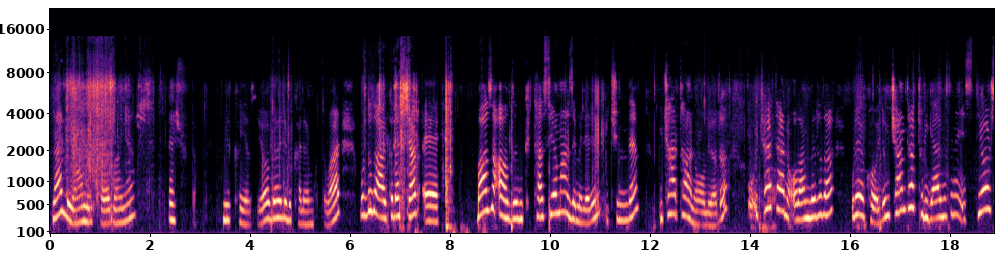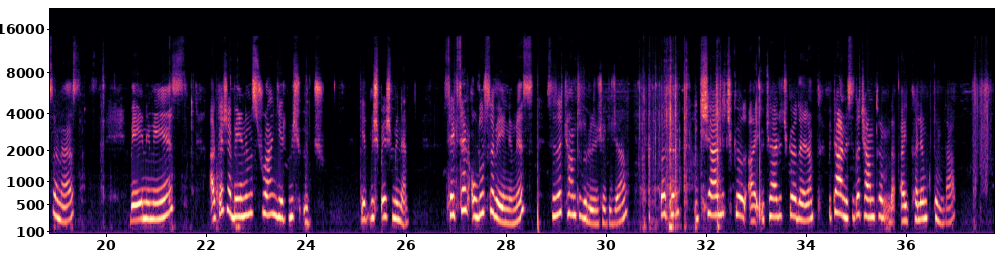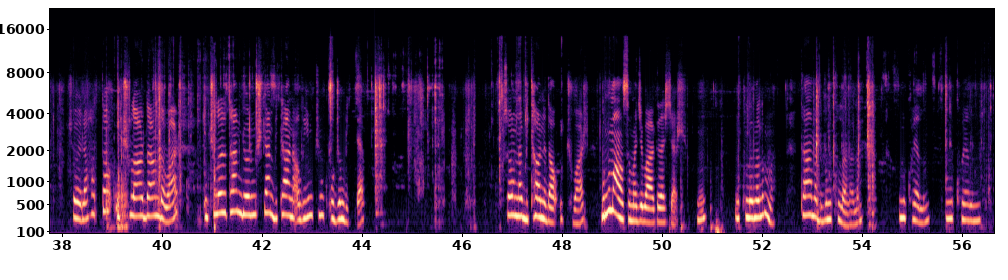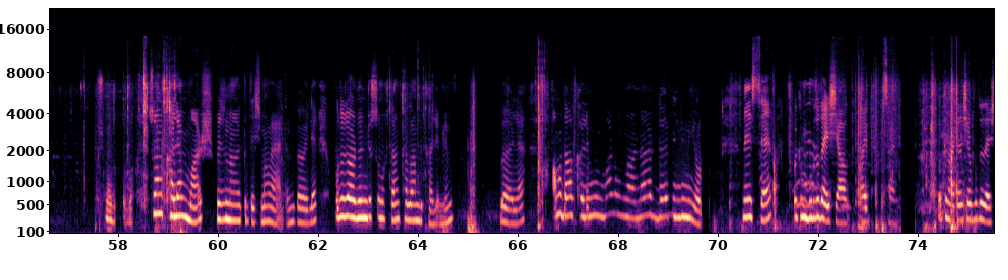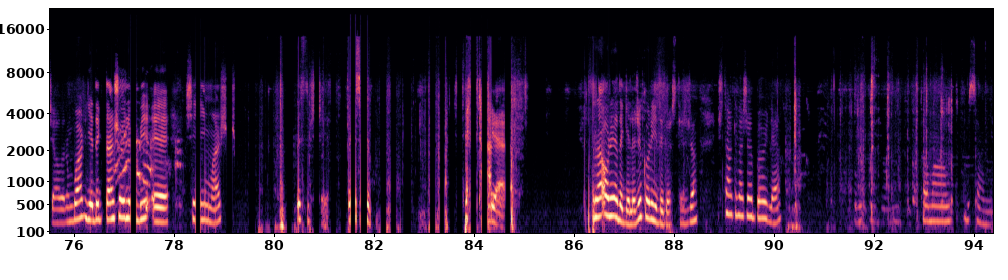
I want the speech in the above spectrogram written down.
Nerede ya Milka yazan yer? He şurada. Milka yazıyor. Böyle bir kalem kutu var. Burada da arkadaşlar e, bazı aldığım kırtasiye malzemelerin içinde üçer tane oluyordu. O üçer tane olanları da buraya koydum. Çanta turu gelmesini istiyorsanız beğenimiz arkadaşlar beğenimiz şu an 73. 75 mini. 80 olursa beğenimiz size çanta ürünü çekeceğim. Bakın ikişerli çıkıyor. Ay üçerli çıkıyor derim. Bir tanesi de çantamda. Ay kalem kutumda. Şöyle hatta uçlardan da var. Uçları tam görmüşken bir tane alayım çünkü ucum bitti. Sonra bir tane daha uç var. Bunu mu alsam acaba arkadaşlar? Hı? Bunu kullanalım mı? Tamam hadi bunu kullanalım. Bunu koyalım. Bunu koyalım. Hoşuma gitti bu. Sonra kalem var. Bizim arkadaşıma verdim. Böyle. Bu da dördüncü sınıftan kalan bir kalemim. Böyle. Ama daha kalemim var. Onlar nerede bilmiyorum. Neyse. Bakın burada da eşya. Ay bir saniye. Bakın arkadaşlar burada da eşyalarım var. Yedekten şöyle bir e, şeyim var. Resim şeyi. Sıra oraya da gelecek. Orayı da göstereceğim. İşte arkadaşlar böyle. Tamam. Bir saniye.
